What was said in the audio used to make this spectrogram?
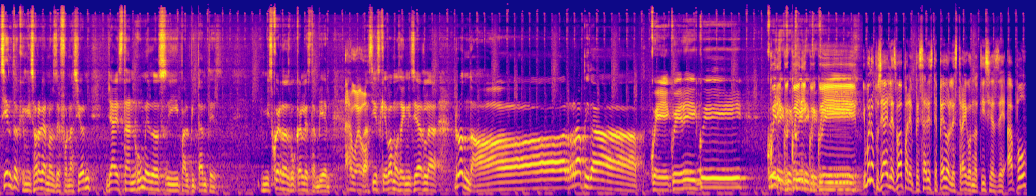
Siento que mis órganos de fonación ya están húmedos y palpitantes. Mis cuerdas vocales también. A huevo. Así es que vamos a iniciar la ronda rápida. Cue, y bueno, pues ya les va para empezar este pedo. Les traigo noticias de Apple.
